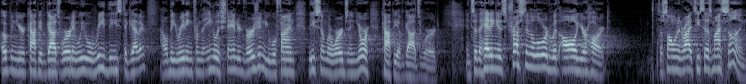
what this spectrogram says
open your copy of God's Word and we will read these together. I will be reading from the English Standard Version. You will find these similar words in your copy of God's Word. And so the heading is Trust in the Lord with all your heart. So Solomon writes, he says, My son,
